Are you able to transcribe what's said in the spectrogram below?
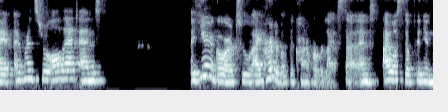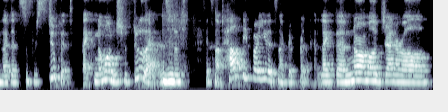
I, I went through all that and a year ago or two, I heard about the carnivore lifestyle, and I was the opinion that it's super stupid. Like no one should do that. It's mm-hmm. just it's not healthy for you. It's not good for like the normal general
